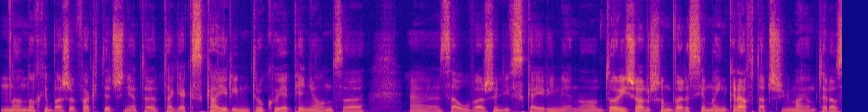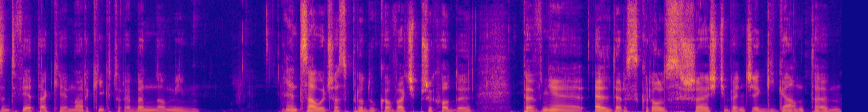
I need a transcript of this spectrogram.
no, no chyba, że faktycznie, te, tak jak Skyrim drukuje pieniądze, e, zauważyli w Skyrimie no, dojrzalszą wersję Minecrafta, czyli mają teraz dwie takie marki, które będą im cały czas produkować przychody. Pewnie Elder Scrolls 6 będzie gigantem.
